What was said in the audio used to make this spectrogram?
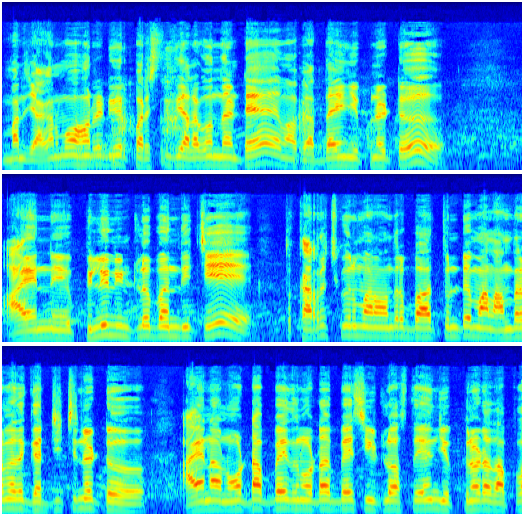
మన జగన్మోహన్ రెడ్డి గారి పరిస్థితి ఎలాగుందంటే మా పెద్ద ఆయన చెప్పినట్టు ఆయన్ని పిల్లిని ఇంట్లో బంధించి కర్రచుకుని మనం అందరం బాతుంటే మన అందరి మీద గర్జించినట్టు ఆయన నూట డెబ్బై ఐదు నూట డెబ్బై సీట్లు వస్తాయని చెప్తున్నాడు తప్ప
